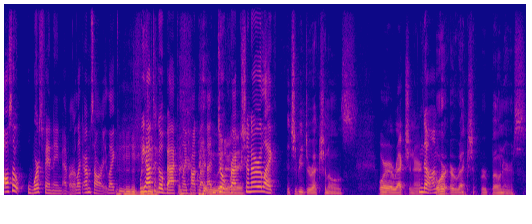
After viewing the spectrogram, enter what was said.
also worst fan name ever. Like I'm sorry. Like we have to go back and like talk about that. Literally. directioner like It should be directionals or erectioner no, I'm or erection or boners.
